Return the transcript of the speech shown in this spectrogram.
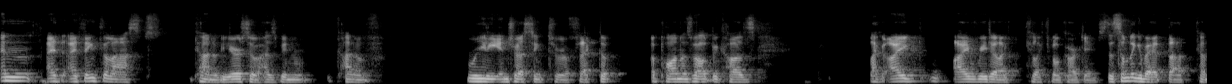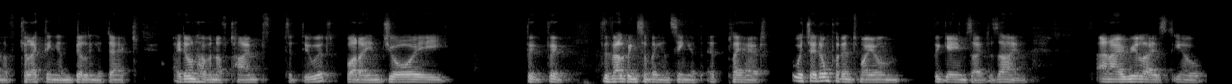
And I, I think the last kind of year or so has been kind of really interesting to reflect upon as well, because like I I really like collectible card games. There's something about that kind of collecting and building a deck. I don't have enough time to, to do it, but I enjoy the, the developing something and seeing it, it play out which I don't put into my own the games I design. And I realized, you know,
